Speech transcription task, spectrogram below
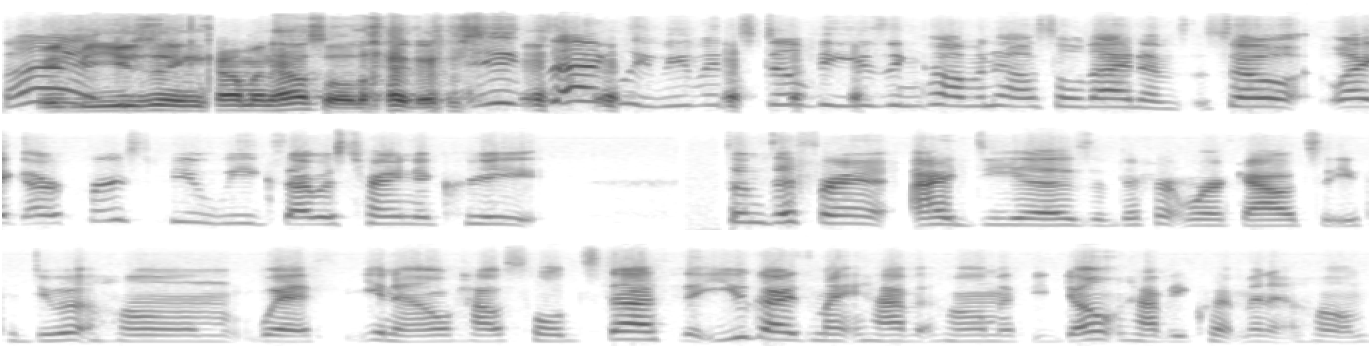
But we'd be using common household items. exactly. We would still be using common household items. So, like our first few weeks, I was trying to create some different ideas of different workouts that you could do at home with, you know, household stuff that you guys might have at home if you don't have equipment at home.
